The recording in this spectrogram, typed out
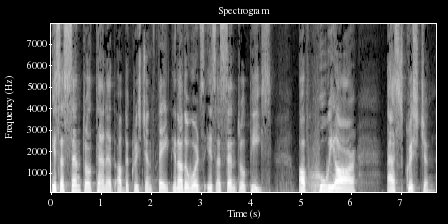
is a central tenet of the Christian faith. In other words, it's a central piece of who we are as Christians.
